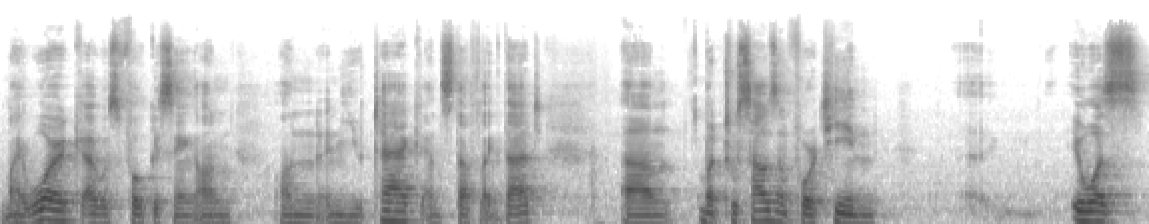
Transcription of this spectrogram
my work. I was focusing on on new tech and stuff like that. Um, but 2014, it was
